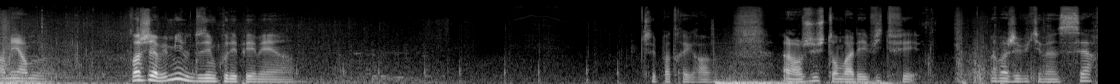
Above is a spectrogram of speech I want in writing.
Ah merde. Moi j'avais mis le deuxième coup d'épée mais... euh, C'est pas très grave. Alors juste on va aller vite fait. Là-bas j'ai vu qu'il y avait un cerf,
